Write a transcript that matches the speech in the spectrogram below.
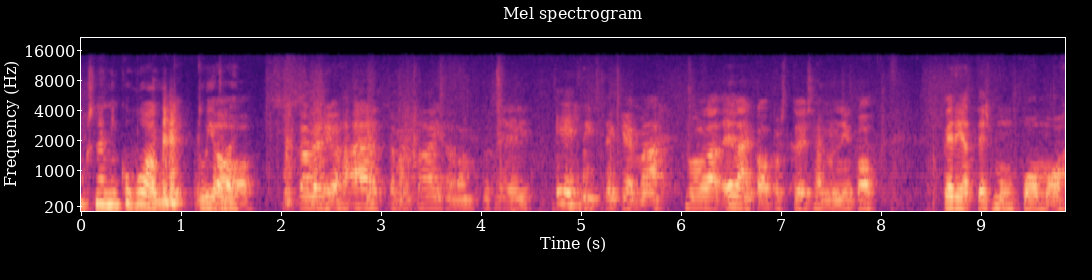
Onko ne niinku huovutettuja vai? Joo. Kaveri on ihan äärettömän taitava, mutta se ei ehdi tekemään. Me ollaan eläinkaupassa töissä, hän on niinku periaatteessa mun pomo.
